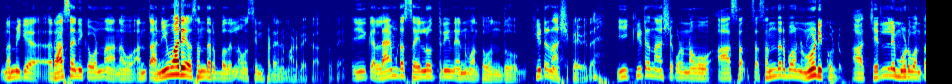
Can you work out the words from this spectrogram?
ನಮಗೆ ರಾಸಾಯನಿಕವನ್ನು ನಾವು ಅಂತ ಅನಿವಾರ್ಯ ಸಂದರ್ಭದಲ್ಲಿ ನಾವು ಸಿಂಪಡಣೆ ಮಾಡಬೇಕಾಗ್ತದೆ. ಈಗ ಲ್ಯಾಂಬ್ಡಾ ಸೈಲೋತ್ರಿನ್ ಎನ್ನುವಂಥ ಒಂದು ಕೀಟನಾಶಕವಿದೆ. ಈ ಕೀಟನಾಶಕವನ್ನು ನಾವು ಆ ಸಂದರ್ಭವನ್ನು ನೋಡಿಕೊಂಡು ಆ ಚೆಲ್ಲೆ ಮೂಡುವಂಥ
